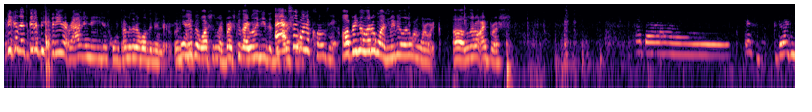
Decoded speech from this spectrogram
Because it's gonna be spinning around and then you just hold it. I'm just gonna hold it in there and see if it washes my brush because I really need it. I actually want to close it. I'll bring a little one. Maybe a little one would work. A little eye brush. How about this dirty,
